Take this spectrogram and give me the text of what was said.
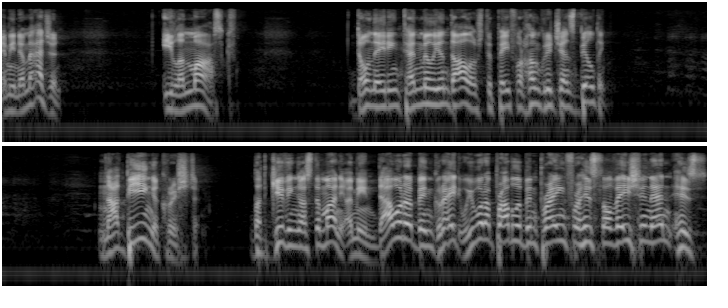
I mean imagine Elon Musk donating 10 million dollars to pay for Hungry Gen's building. Not being a Christian, but giving us the money. I mean that would have been great. We would have probably been praying for his salvation and his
